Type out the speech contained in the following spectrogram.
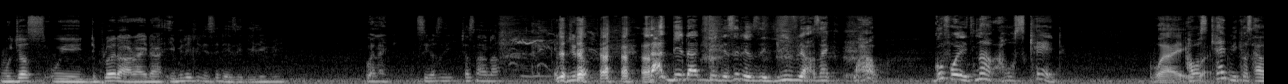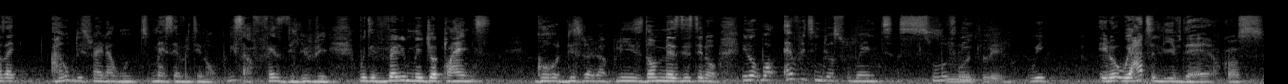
we just we deployed our rider. Immediately they said there's a delivery. We're like, seriously, just now, now. you know, that day, that day they said there was a delivery. I was like, wow, go for it now. I was scared. Why? I was Why? scared because I was like, I hope this rider won't mess everything up. This is our first delivery with a very major client God, this rider, please don't mess this thing up. You know, but everything just went smoothly. Smoothly. We, you know, we had to leave there. Of course,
